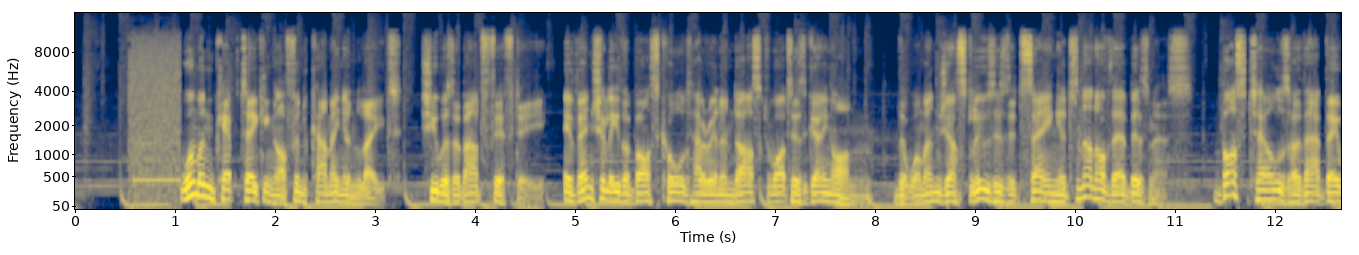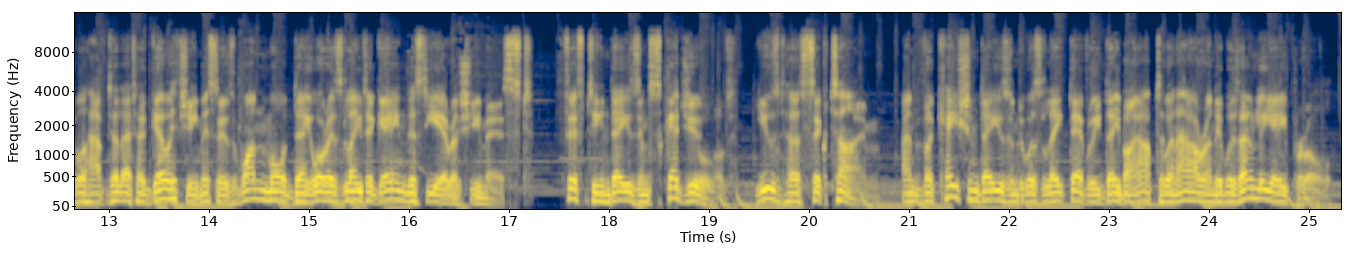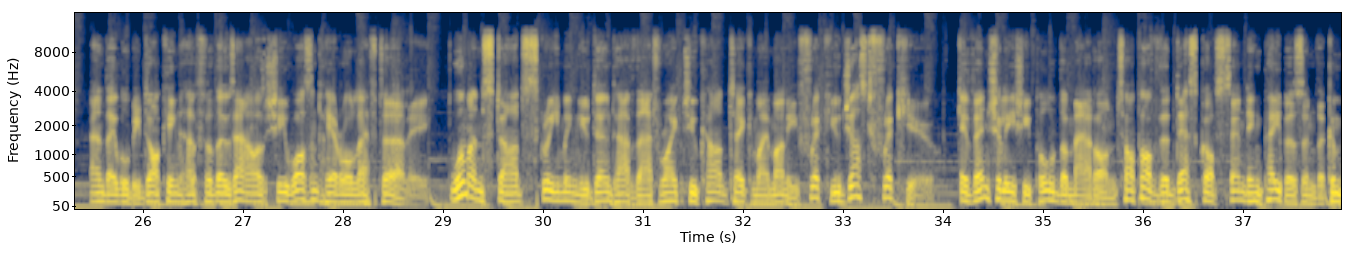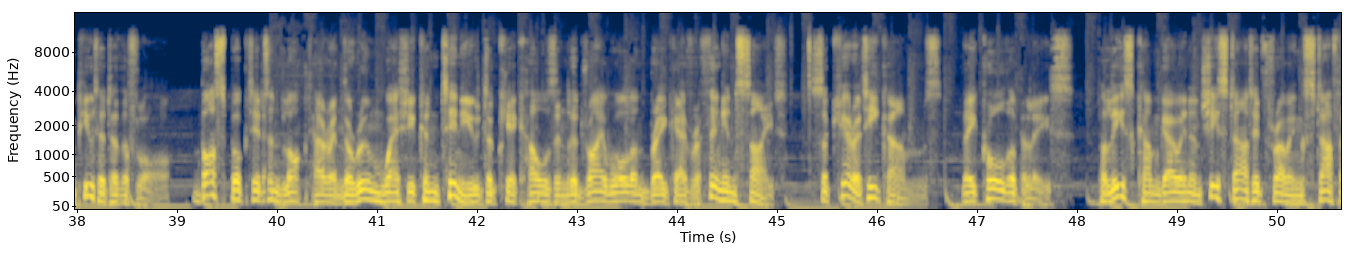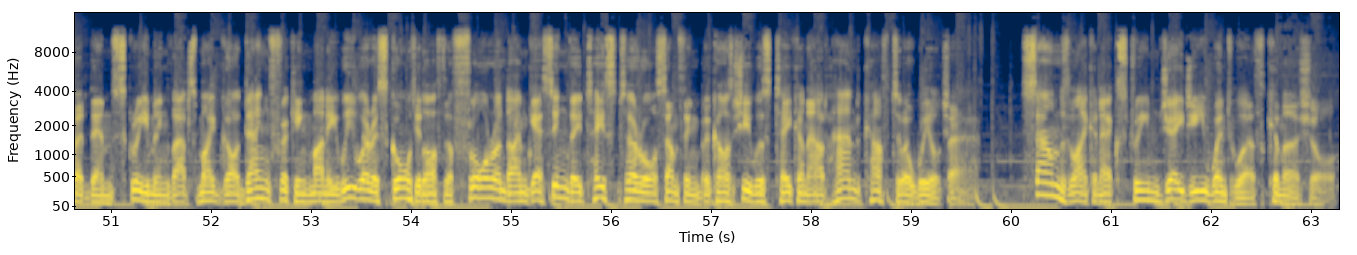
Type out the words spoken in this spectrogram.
Woman kept taking off and coming in late. She was about 50. Eventually the boss called her in and asked what is going on. The woman just loses it saying it's none of their business. Boss tells her that they will have to let her go if she misses one more day or is late again this year as she missed 15 days in scheduled, used her sick time, and vacation days and was late every day by up to an hour and it was only April, and they will be docking her for those hours she wasn't here or left early. Woman starts screaming you don't have that right you can't take my money frick you just frick you. Eventually she pulled the mat on top of the desk of sending papers and the computer to the floor. Boss booked it and locked her in the room where she continued to kick holes in the drywall and break everything in sight. Security comes. They call the police. Police come go in and she started throwing stuff at them screaming that's my goddamn freaking money we were escorted off the floor and I'm guessing they tased her or something because she was taken out handcuffed to a wheelchair. Sounds like an extreme JG Wentworth commercial.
